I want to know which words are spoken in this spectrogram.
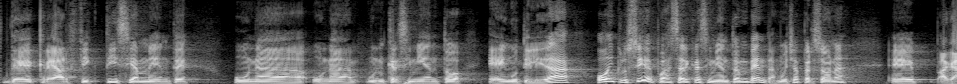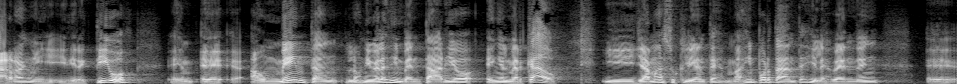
de crear ficticiamente una, un crecimiento en utilidad o inclusive puede hacer crecimiento en ventas. Muchas personas eh, agarran y, directivos em, eh, aumentan los niveles de inventario en el mercado y llaman a sus clientes más importantes y les venden eh,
